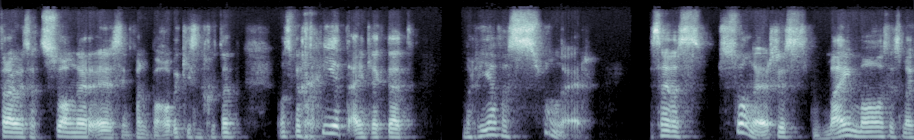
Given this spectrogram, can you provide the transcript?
vrouens wat swanger is en van babetjies en goed dan ons vergeet eintlik dat Maria was swanger. Sy was swanger soos my ma, soos my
